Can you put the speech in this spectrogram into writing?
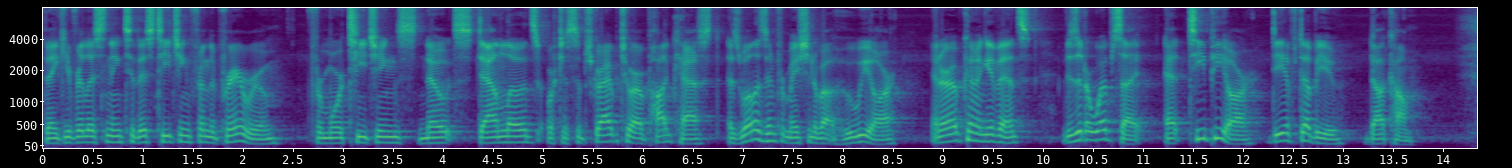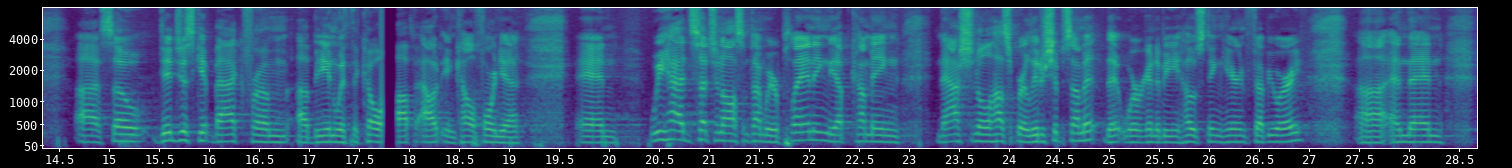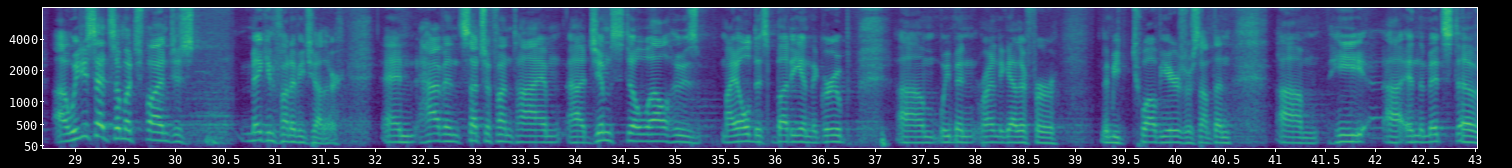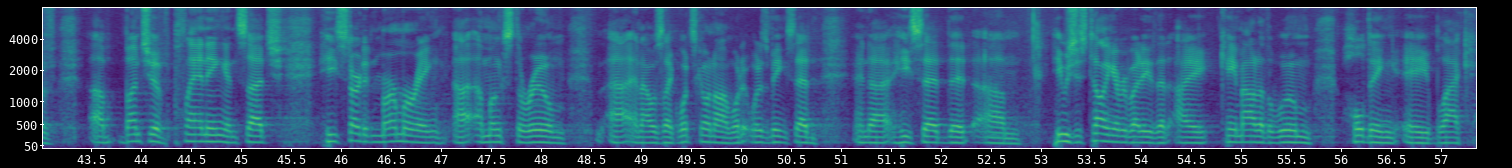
Thank you for listening to this teaching from the prayer room. For more teachings, notes, downloads, or to subscribe to our podcast, as well as information about who we are and our upcoming events, visit our website at tprdfw.com. Uh, so, did just get back from uh, being with the co op out in California, and we had such an awesome time. We were planning the upcoming National House of Prayer Leadership Summit that we're going to be hosting here in February. Uh, and then uh, we just had so much fun just making fun of each other and having such a fun time. Uh, Jim Stillwell, who's my oldest buddy in the group, um, we've been running together for maybe 12 years or something. Um, he, uh, in the midst of a bunch of planning and such, he started murmuring uh, amongst the room. Uh, and I was like, What's going on? What, what is being said? And uh, he said that um, he was just telling everybody that I came out of the womb holding a black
